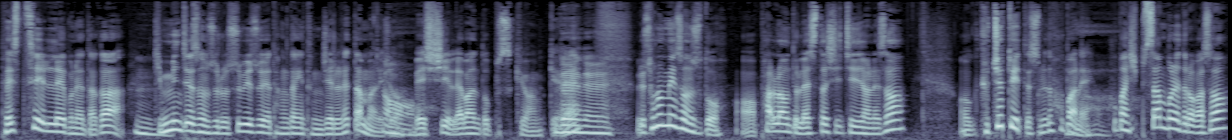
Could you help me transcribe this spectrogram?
베스트 11에다가 음. 김민재 선수를 수비수에 당당히 등재를 했단 말이죠. 어. 메시, 레반도프스키와 함께. 네네. 그리고 손흥민 선수도 어, 8라운드 레스터 시티전에서 어, 교체 투입됐습니다. 후반에. 야. 후반 13분에 들어가서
